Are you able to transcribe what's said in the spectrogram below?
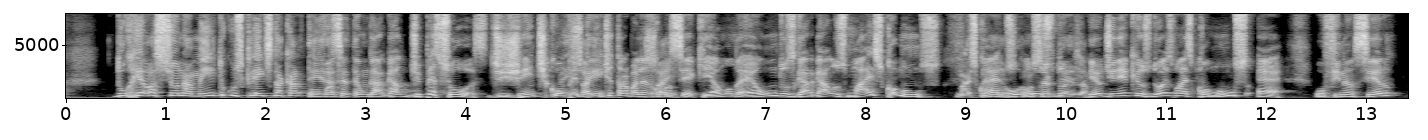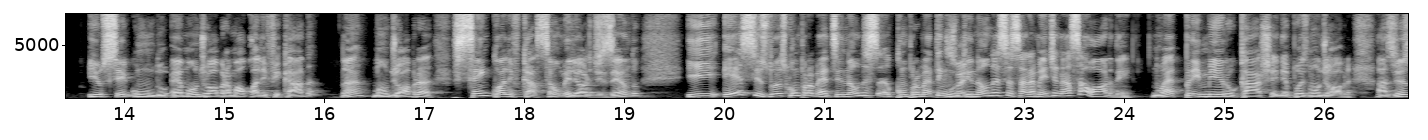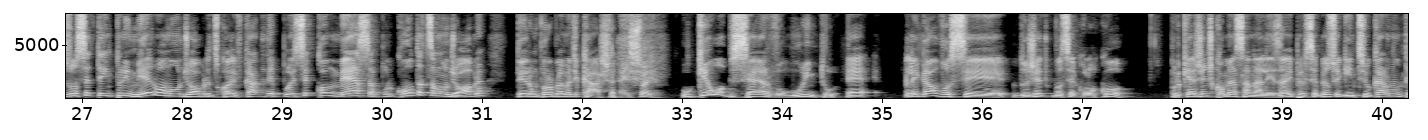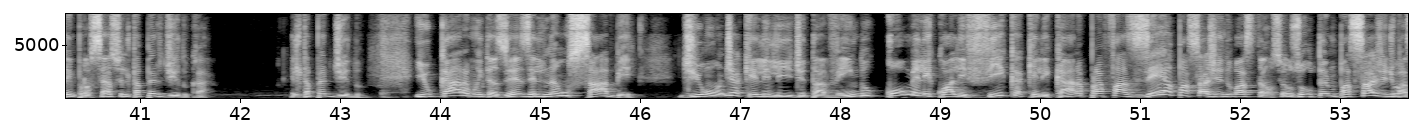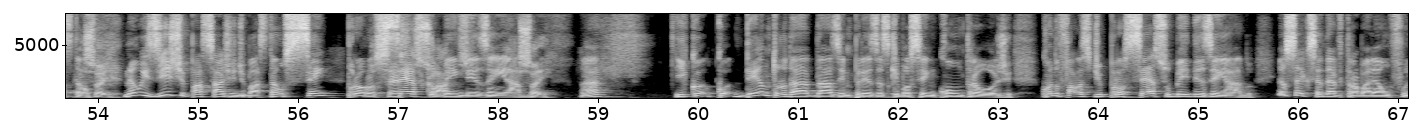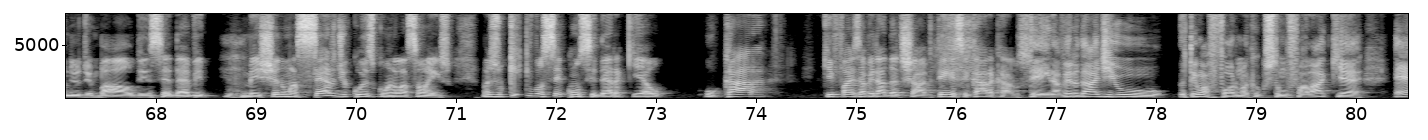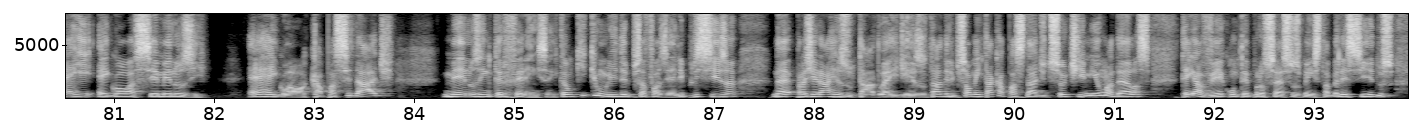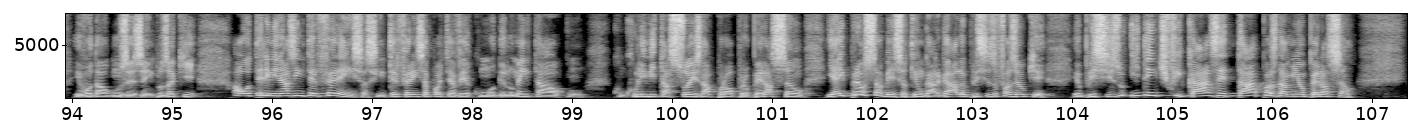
do relacionamento com os clientes da Ou carteira. você tem um gargalo de pessoas, de gente competente trabalhando isso com aí. você, que é um, é um dos gargalos mais comuns. Mais né? comuns, O- com os do- certeza. eu diria que os dois mais comuns é o financeiro e o segundo é mão de obra mal qualificada, né? Mão de obra sem qualificação, melhor dizendo. E esses dois comprometem, e não comprometem muito, e não necessariamente nessa ordem. Não é primeiro caixa e depois mão de obra. Às vezes você tem primeiro uma mão de obra desqualificada e depois você começa, por conta dessa mão de obra, ter um problema de caixa. É isso aí. O que eu observo muito é legal você, do jeito que você colocou, porque a gente começa a analisar e perceber o seguinte: se o cara não tem processo, ele tá perdido, cara. Ele tá perdido. E o cara, muitas vezes, ele não sabe de onde aquele lead tá vindo, como ele qualifica aquele cara para fazer a passagem do bastão. Você usou o termo passagem de É bastão. isso aí. Não existe passagem de bastão sem processo bem É desenhado isso aí. né? E dentro da- das empresas que você encontra hoje, quando fala-se de processo bem desenhado, eu sei que você deve trabalhar um funil de embalde, você deve Uhum. mexer numa série de coisas com relação a isso. Mas o que, que você considera que é o, o cara que faz a virada de chave? Tem esse cara, Carlos? Tem. Na verdade, o... eu tenho uma fórmula que eu costumo falar que é R é igual a C menos I. R é igual a capacidade menos interferência. Então, o que, que um líder precisa fazer? Ele precisa, né, para gerar resultado, R de resultado, ele precisa aumentar a capacidade do seu time e uma delas tem a ver com ter processos bem estabelecidos. Eu vou dar alguns exemplos aqui. A outra eliminar as interferências. Interferência pode ter a ver com modelo mental, com, com, com limitações na própria operação. E aí, para eu saber se eu tenho gargalo, eu preciso fazer o quê? Eu preciso identificar as etapas da minha operação.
